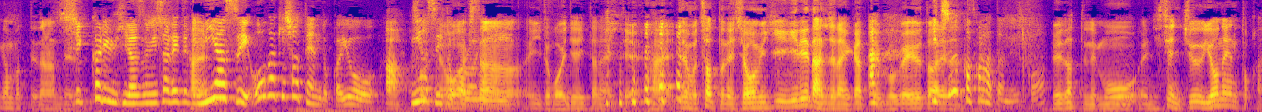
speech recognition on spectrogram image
頑張って並んでる。しっかり平積みされててはい見やすい、大垣書店とかよあう、見やすいところに、そうですね大垣さん、いいとこおいでいただいて。はい。でもちょっとね、賞味期切れなんじゃないかってあ僕が言うとあいつかれなんですけったんですか？え、だってね、もう、え2014年とか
